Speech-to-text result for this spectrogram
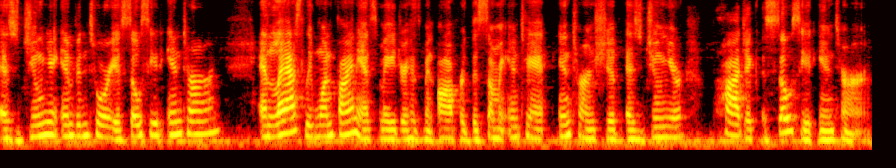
as junior inventory associate intern. And lastly, one finance major has been offered the summer intern internship as junior project associate intern.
